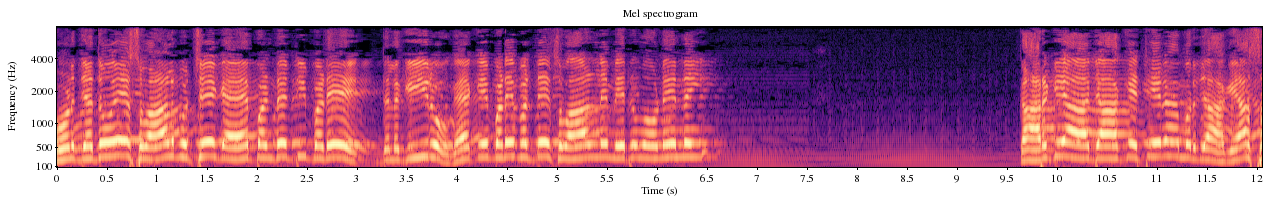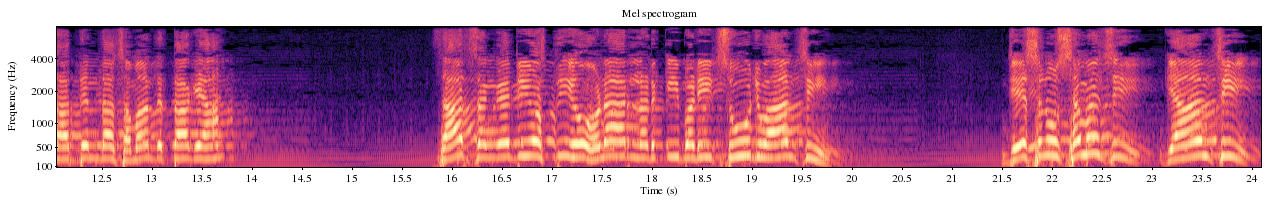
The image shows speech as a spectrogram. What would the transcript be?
ਹੁਣ ਜਦੋਂ ਇਹ ਸਵਾਲ ਪੁੱਛੇ ਗਏ, ਪੰਡਿਤ ਜੀ ਬੜੇ ਦਲਗੀਰ ਹੋ ਗਏ ਕਿ ਬੜੇ ਵੱਡੇ ਸਵਾਲ ਨੇ, ਮੈਨੂੰ ਆਉਣੇ ਨਹੀਂ। ਘਰ ਗਿਆ, ਜਾ ਕੇ ਚਿਹਰਾ ਮੁਰਝਾ ਗਿਆ 7 ਦਿਨ ਦਾ ਸਮਾਂ ਦਿੱਤਾ ਗਿਆ। ਸਾਧ ਸੰਗਤ ਜੀ ਉਸ ਦੀ ਹੋਣਹਾਰ ਲੜਕੀ ਬੜੀ ਸੂਝਵਾਨ ਸੀ ਜਿਸ ਨੂੰ ਸਮਝ ਸੀ, ਗਿਆਨ ਸੀ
